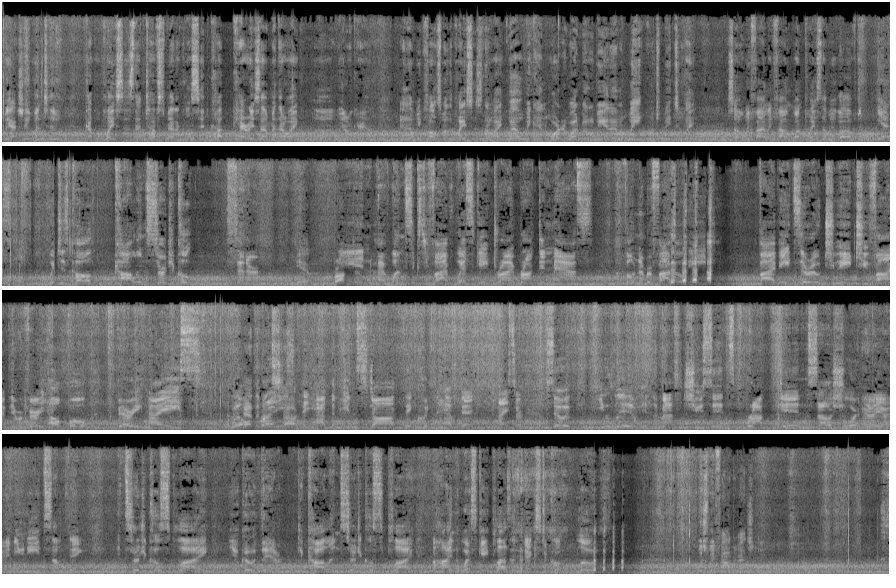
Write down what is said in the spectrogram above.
Because we actually went to a couple places that Tufts Medical said cut, carries them, and they're like, uh, we don't carry them. And then we called some other places, and they're like, well, we can order one, but it'll be in in a week, which will be too late. So we finally found one place that we loved Yes, which is called Collins Surgical Center in Brockton. in at 165 Westgate Drive, Brockton, Mass. Phone number 508 580 2825. They were very helpful, very nice, And they well had them in priced. stock. They had them in stock. They couldn't have been nicer. So if you live in the Massachusetts, Brockton, South Shore area and you need something in surgical supply, you go there to Collins Surgical Supply behind the Westgate Plaza next to Lowe's. which we found eventually.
